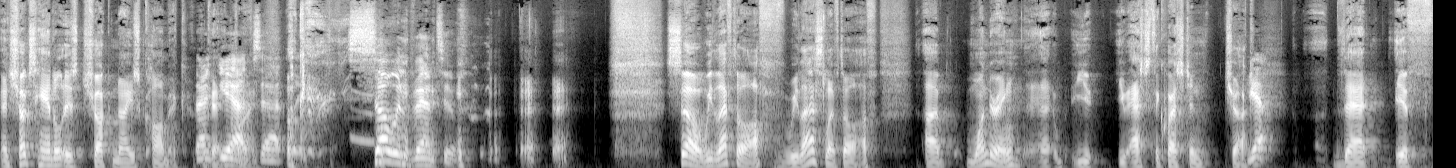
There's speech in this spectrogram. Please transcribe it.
And Chuck's handle is Chuck Nice Comic. Thank, okay, yeah, fine. exactly. So inventive. So we left off. We last left off uh, wondering. Uh, you you asked the question, Chuck. Yeah. That if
